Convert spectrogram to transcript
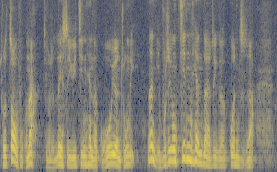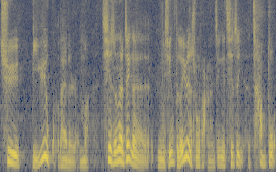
说赵普呢就是类似于今天的国务院总理，那你不是用今天的这个官职啊去比喻古代的人吗？其实呢，这个五行得运说法呢，这个其实也差不多，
